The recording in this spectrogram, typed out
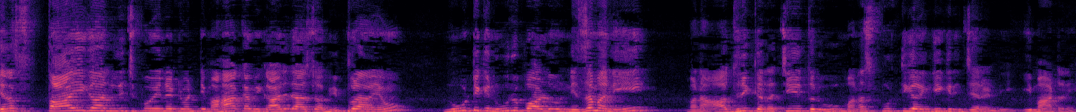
చిరస్థాయిగా నిలిచిపోయినటువంటి మహాకవి కాళిదాసు అభిప్రాయం నూటికి నూరు పాళ్ళు నిజమని మన ఆధునిక రచయితలు మనస్ఫూర్తిగా అంగీకరించారండి ఈ మాటని.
